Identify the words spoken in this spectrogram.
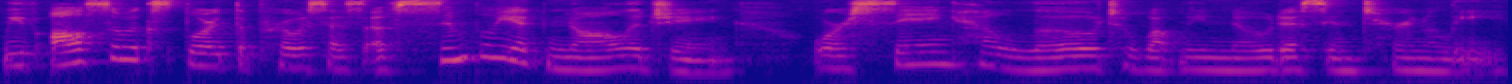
We've also explored the process of simply acknowledging or saying hello to what we notice internally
